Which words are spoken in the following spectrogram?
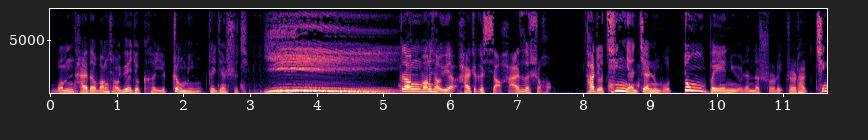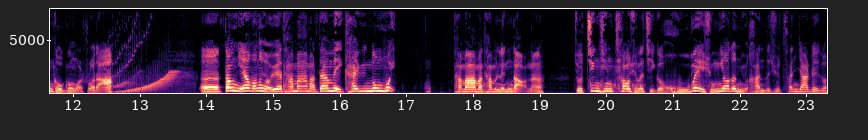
我们台的王小月就可以证明这件事情。咦，当王小月还是个小孩子的时候，她就亲眼见证过东北女人的实力，这是她亲口跟我说的啊。呃，当年王小月她妈妈单位开运动会，她妈妈他们领导呢，就精心挑选了几个虎背熊腰的女汉子去参加这个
